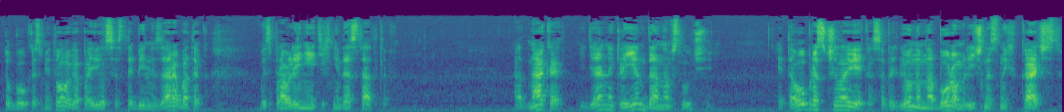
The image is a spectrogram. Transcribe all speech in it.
чтобы у косметолога появился стабильный заработок в исправлении этих недостатков. Однако, идеальный клиент в данном случае – это образ человека с определенным набором личностных качеств,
